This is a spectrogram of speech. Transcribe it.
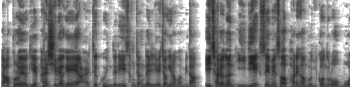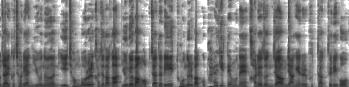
자, 앞으로 여기에 80여 개의 알트코인들이 상장될 예정이라고 합니다. 이 자료는 EDXM에서 발행한 문건으로 모자이크 처리한 이유는 이 정보를 가져다가 유료방 업자들이 돈을 받고 팔기 때문에 가려둔 점 양해를 부탁드리고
